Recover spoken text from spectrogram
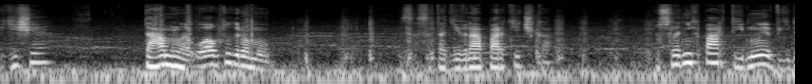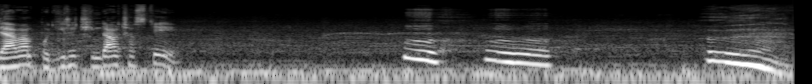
vidíš je? Támhle u autodromu. Zase ta divná partička. Posledních pár týdnů je výdávám po díře čím dál častěji. Uh, uh. Uh.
